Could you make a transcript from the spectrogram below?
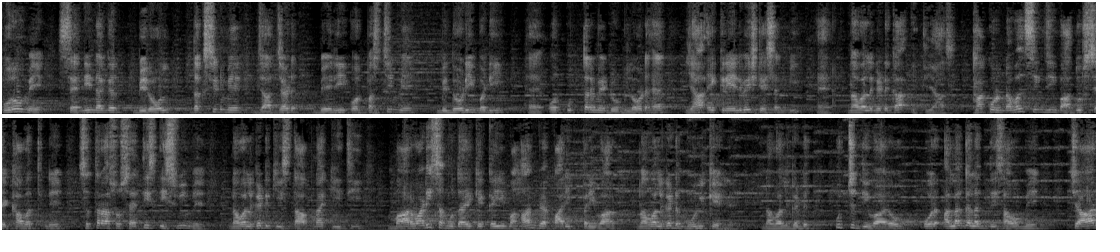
पूर्व में सैनी नगर बिरोल, दक्षिण में जाजड़, बेरी और पश्चिम में बिदोड़ी बड़ी है और उत्तर में डूडलोड है। यहाँ एक रेलवे स्टेशन भी है। नवलगढ़ का इतिहास। ठाकुर नवल सिंह जी बहादुर शेखावत ने 1737 ईस्वी में नवलगढ़ की स्थापना की थी। मारवाड़ी समुदाय के कई महान व्यापारिक परिवार नवलगढ़ मूल के हैं। नवलगढ़ उच्च दीवारों और अलग अलग दिशाओं में चार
